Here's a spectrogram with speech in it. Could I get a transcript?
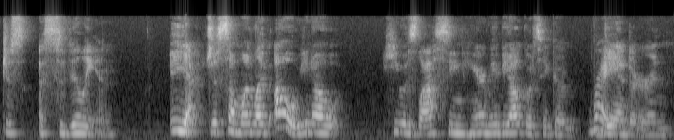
Just a civilian. Yeah, just someone like, oh, you know, he was last seen here. Maybe I'll go take a Right. gander and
